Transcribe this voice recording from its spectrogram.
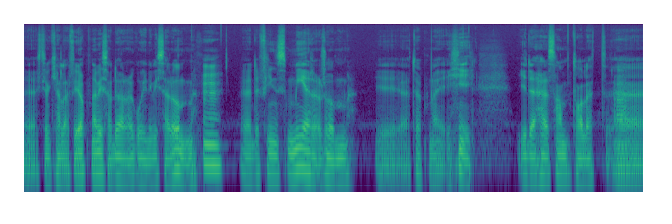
uh, ska vi kalla det för, vi öppnar vissa dörrar och går in i vissa rum. Mm. Eh, det finns mer rum i, att öppna i, i det här samtalet. Ja. Eh,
